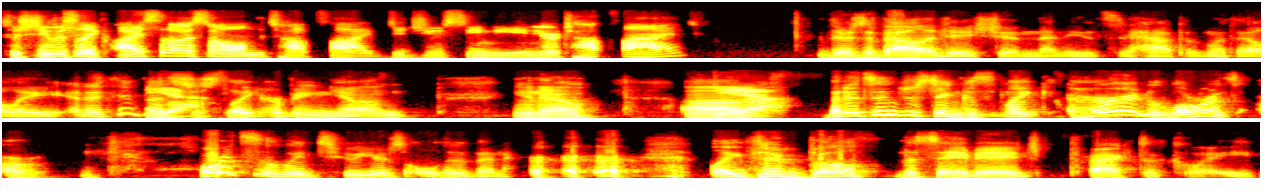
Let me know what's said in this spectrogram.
So she was like, "I saw us all in the top five. Did you see me in your top five? There's a validation that needs to happen with Ellie, and I think that's Yeah. just like her being young. You know. Um, yeah, But it's interesting because like her and Lawrence are Is only two years older than her. like they're both the same age practically.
